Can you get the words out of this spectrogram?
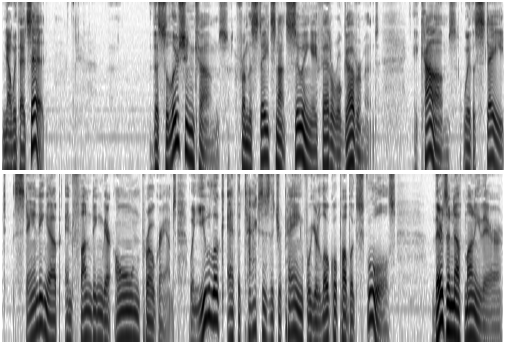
Now, with that said, the solution comes from the states not suing a federal government it comes with a state standing up and funding their own programs. When you look at the taxes that you're paying for your local public schools, there's enough money there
